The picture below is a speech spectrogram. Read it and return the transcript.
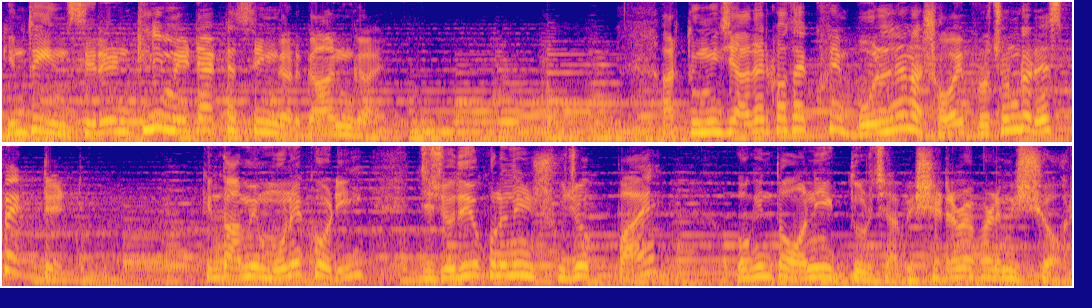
কিন্তু ইনসিডেন্টলি মেয়েটা একটা সিঙ্গার গান গায়। তুমি যাদের কথা এক্ষুনি বললে না, সবাই প্রচণ্ড রেসপেক্টেড কিন্তু আমি মনে করি যে যদিও কোনোদিন সুযোগ পায়, ও কিন্তু অনেক দূর যাবে, সেটার ব্যাপারে আমি শিওর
